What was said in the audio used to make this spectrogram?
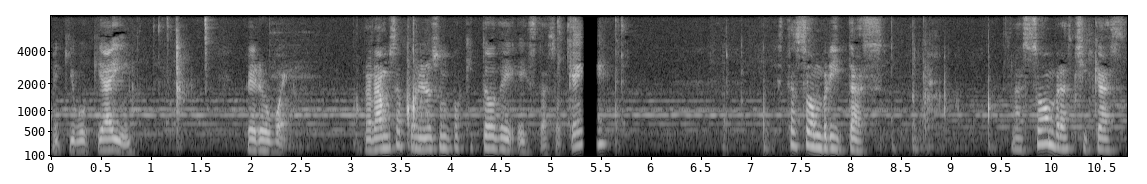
Me equivoqué ahí. Pero bueno, ahora vamos a ponernos un poquito de estas, ¿ok? Estas sombritas. Las sombras, chicas.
